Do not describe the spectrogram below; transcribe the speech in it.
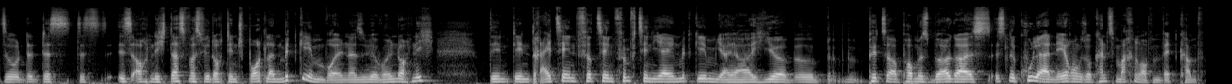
So, das, das ist auch nicht das, was wir doch den Sportlern mitgeben wollen. Also wir wollen doch nicht den, den 13, 14, 15-Jährigen mitgeben, ja, ja, hier äh, Pizza, Pommes, Burger ist, ist eine coole Ernährung, so kannst machen auf dem Wettkampf.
